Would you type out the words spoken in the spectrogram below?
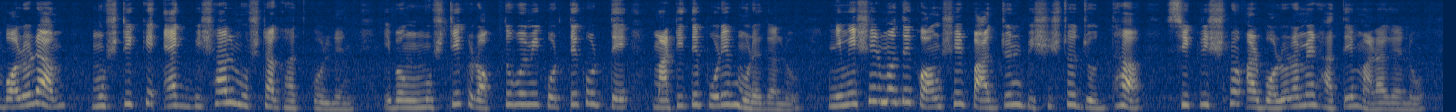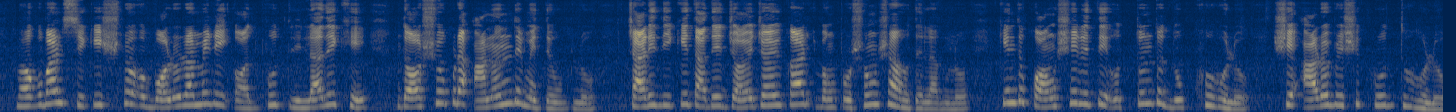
বলরাম মুষ্টিককে এক বিশাল মুষ্টাঘাত করলেন এবং মুষ্টিক রক্তবমি করতে করতে মাটিতে পড়ে মরে গেল। নিমেষের মধ্যে কংসের পাঁচজন বিশিষ্ট যোদ্ধা শ্রীকৃষ্ণ আর বলরামের হাতে মারা গেল। ভগবান শ্রীকৃষ্ণ ও বলরামের এই অদ্ভুত লীলা দেখে দর্শকরা আনন্দে মেতে উঠল। চারিদিকে তাদের জয় জয়কার এবং প্রশংসা হতে লাগল। কিন্তু কংসের এতে অত্যন্ত দুঃখ হলো। সে আরও বেশি ক্রুদ্ধ হলো।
